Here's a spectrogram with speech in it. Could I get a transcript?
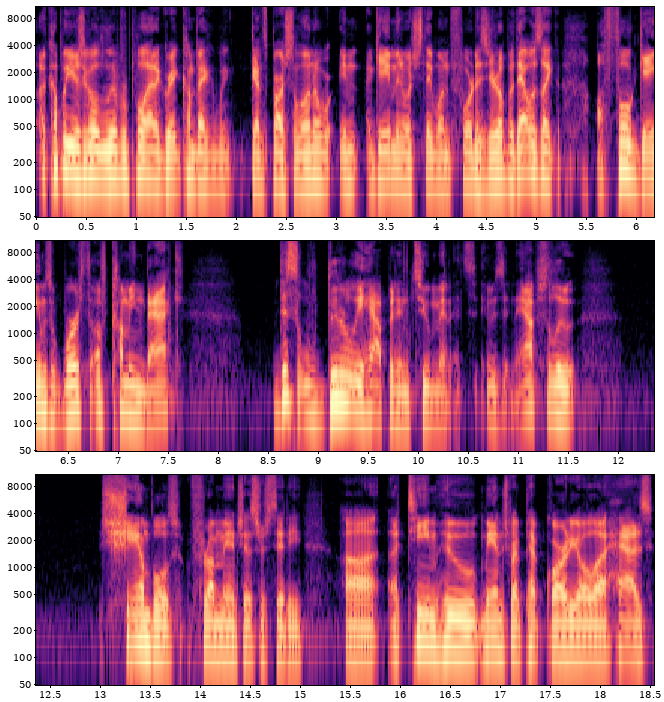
a couple years ago, Liverpool had a great comeback against Barcelona in a game in which they won four to zero, but that was like a full game's worth of coming back. This literally happened in two minutes. It was an absolute shambles from Manchester City, uh, a team who managed by Pep Guardiola has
